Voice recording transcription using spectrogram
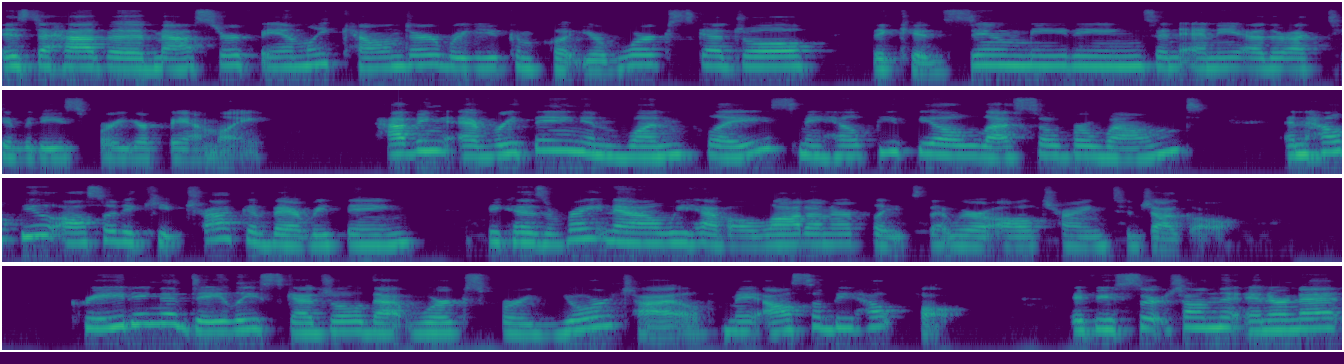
is to have a master family calendar where you can put your work schedule, the kids' Zoom meetings, and any other activities for your family. Having everything in one place may help you feel less overwhelmed and help you also to keep track of everything because right now we have a lot on our plates that we're all trying to juggle. Creating a daily schedule that works for your child may also be helpful. If you search on the internet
